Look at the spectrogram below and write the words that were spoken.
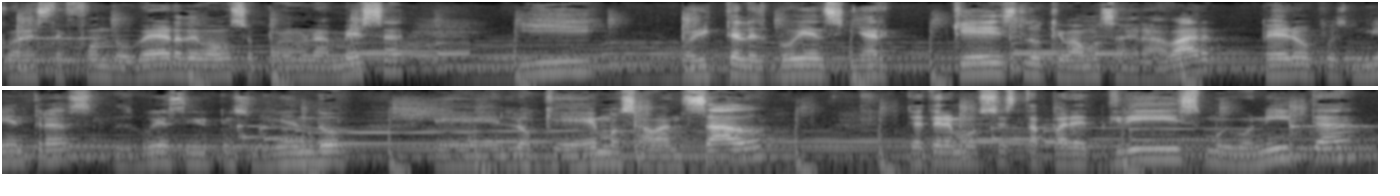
con este fondo verde, vamos a poner una mesa y ahorita les voy a enseñar qué es lo que vamos a grabar, pero pues mientras les voy a seguir presumiendo eh, lo que hemos avanzado. Ya tenemos esta pared gris muy bonita,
